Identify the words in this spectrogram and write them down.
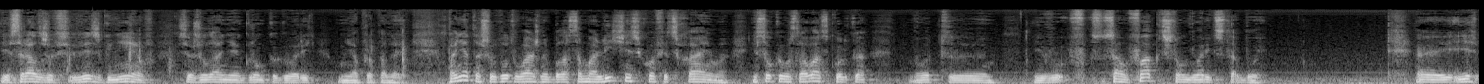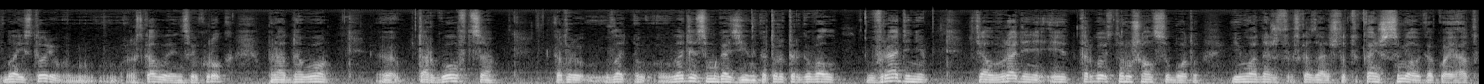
И сразу же весь гнев, все желание громко говорить у меня пропадает. Понятно, что тут важна была сама личность Хофицхайма. Не столько его слова, сколько вот, э, его, сам факт, что он говорит с тобой. Э, есть, была история, рассказывал я на своих уроках, про одного э, торговца, который, владельца магазина, который торговал в Радине, стоял в Радине, и торговец нарушал субботу. Ему однажды сказали, что ты, конечно, смелый какой, а от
